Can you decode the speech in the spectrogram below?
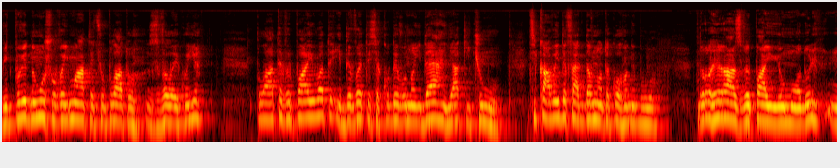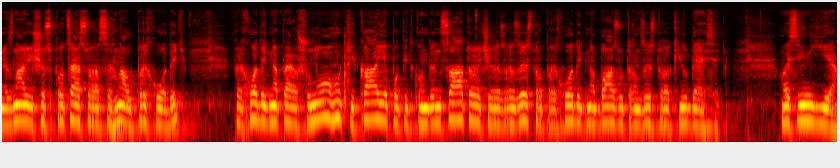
Відповідно, мушу виймати цю плату з великої плати, випаювати і дивитися, куди воно йде, як і чому. Цікавий дефект, давно такого не було. Другий раз випаюю модуль. Знаю, що з процесора сигнал приходить. Приходить на першу ногу, тікає по підконденсатори, через резистор приходить на базу транзистора Q10. Ось він є.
